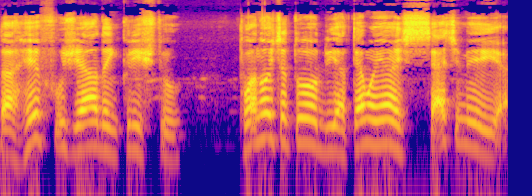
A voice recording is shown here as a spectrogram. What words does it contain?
da Refugiada em Cristo. Boa noite a todos e até amanhã às sete e meia.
